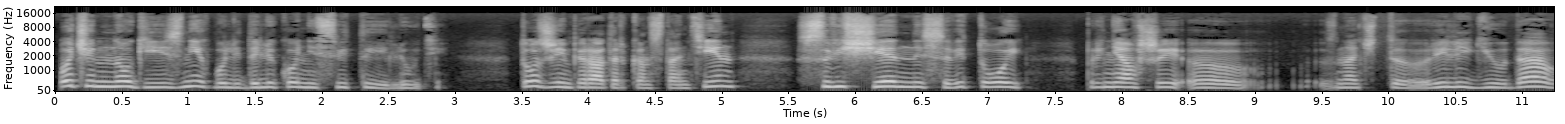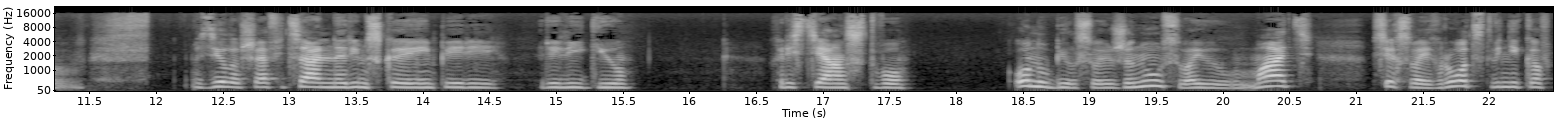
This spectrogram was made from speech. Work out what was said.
Очень многие из них были далеко не святые люди. Тот же император Константин, священный, святой, принявший, э, значит, религию, да, сделавший официально Римской империи религию, христианство. Он убил свою жену, свою мать, всех своих родственников,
